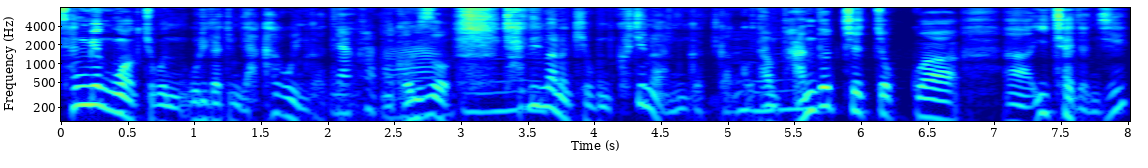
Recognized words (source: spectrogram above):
생명공학 쪽은 우리가 좀 약하고 있는 것 같아요. 약하다. 아, 거기서 찾을 만한 기업은 크지는 않은 것 같고, 다음 반도체 쪽과 아, 2차 전지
